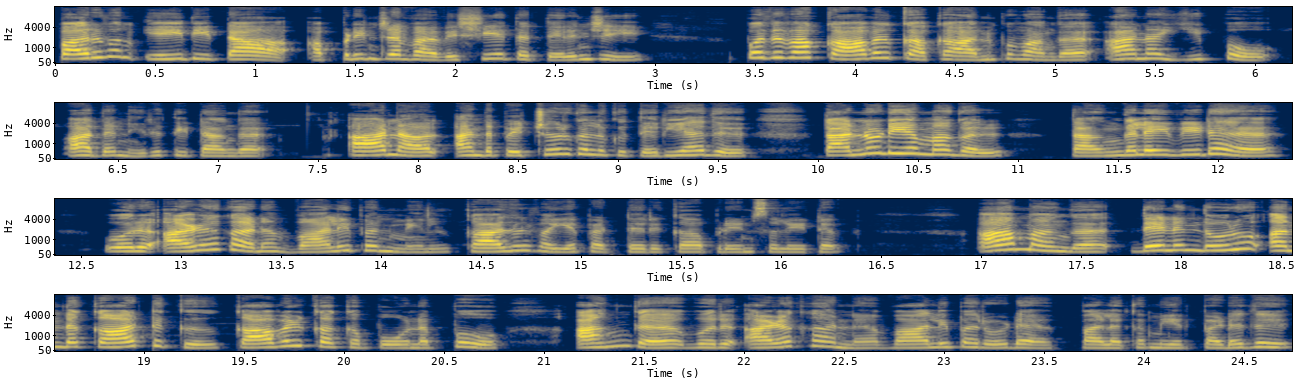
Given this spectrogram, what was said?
பருவம் எய்திட்டா அப்படின்ற வ- விஷயத்தை தெரிஞ்சு பொதுவா காவல் காக்க அனுப்புவாங்க. ஆனா இப்போ அதை நிறுத்திட்டாங்க. ஆனால் அந்த பெற்றோர்களுக்கு தெரியாது. தன்னுடைய மகள் தங்களை விட ஒரு அழகான வாலிபன் மேல் காதல் வையப்பட்டிருக்கா அப்படின்னு சொல்லிட்டு. ஆமாங்க. தினந்தோறும் அந்த காட்டுக்கு காவல் காக்க போனப்போ அங்க ஒரு அழகான வாலிபரோட பழக்கம் ஏற்படுது.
